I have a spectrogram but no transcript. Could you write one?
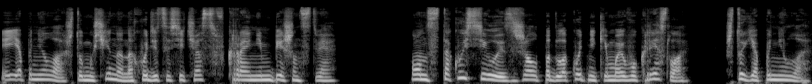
и я поняла, что мужчина находится сейчас в крайнем бешенстве. Он с такой силой сжал подлокотники моего кресла, что я поняла.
